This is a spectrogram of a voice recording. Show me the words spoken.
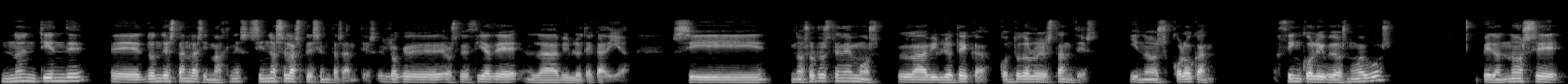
no entiende eh, dónde están las imágenes si no se las presentas antes. Es lo que os decía de la bibliotecaria. Si nosotros tenemos la biblioteca con todos los estantes y nos colocan cinco libros nuevos, pero no se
